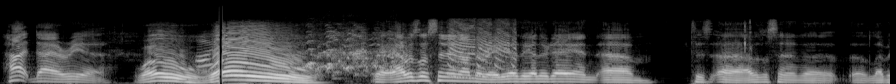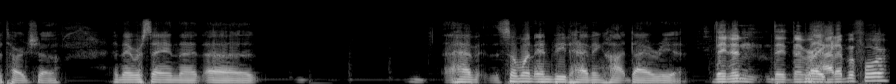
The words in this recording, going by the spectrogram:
hot diarrhea. Whoa! Hot- Whoa! Yeah, I was listening on the radio the other day, and um, to, uh, I was listening to the, the Le Batard show, and they were saying that uh, have someone envied having hot diarrhea. They didn't. They've never Like- had it before.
